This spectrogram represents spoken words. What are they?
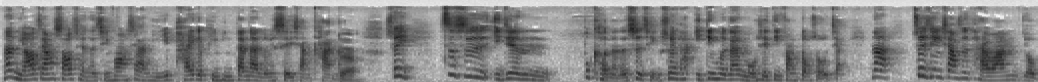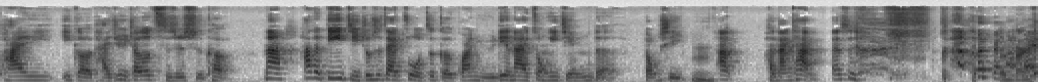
那你要这样烧钱的情况下，你一拍一个平平淡淡的东西，谁想看呢？对啊。所以这是一件不可能的事情，所以他一定会在某些地方动手脚。那最近像是台湾有拍一个台剧叫做《此时此刻》，那他的第一集就是在做这个关于恋爱综艺节目的东西。嗯啊，很难看，但是。很难，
